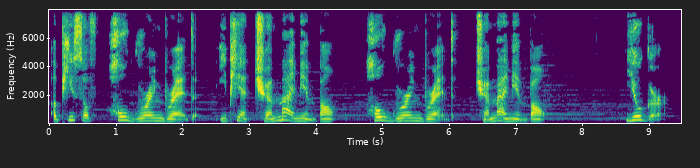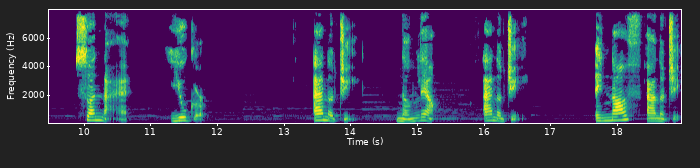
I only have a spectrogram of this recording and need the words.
a piece of whole grain bread 一片全麦面包，whole grain bread 全麦面包，yogurt 酸奶，yogurt，energy，能量，energy，enough energy，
